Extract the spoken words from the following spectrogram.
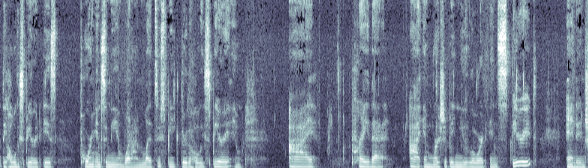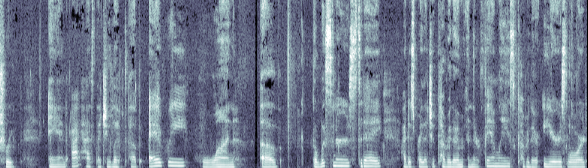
the Holy Spirit is pouring into me and what I'm led to speak through the Holy Spirit. And I pray that I am worshiping you, Lord, in spirit and in truth. And I ask that you lift up every one of the listeners today. I just pray that you cover them and their families, cover their ears, Lord,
